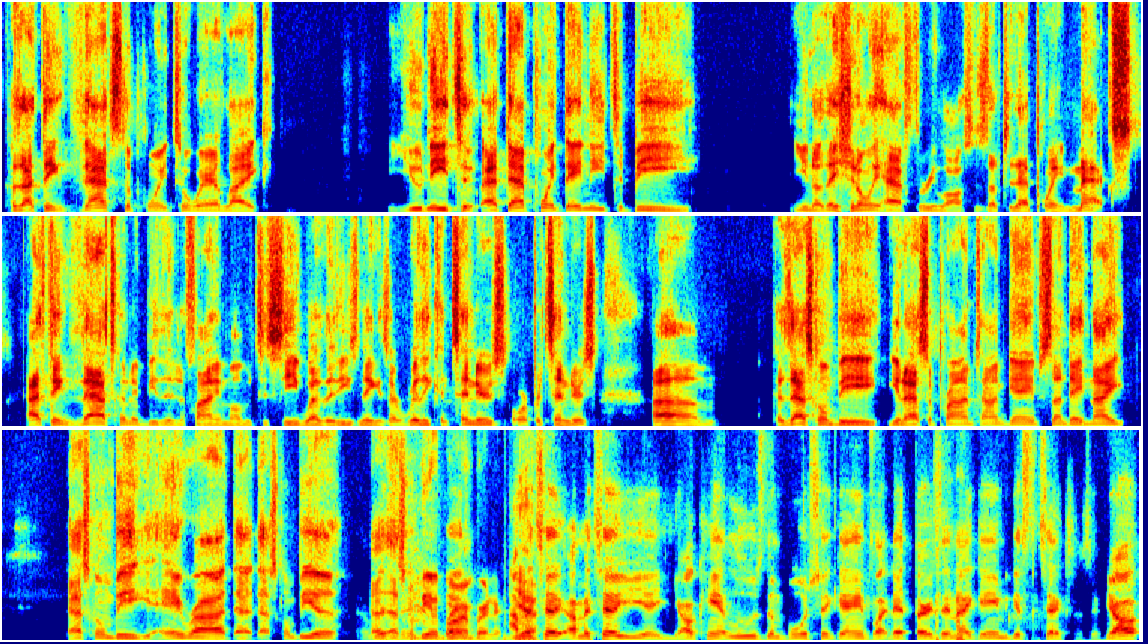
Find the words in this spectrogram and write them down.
Because I think that's the point to where like you need to at that point they need to be, you know, they should only have three losses up to that point max. I think that's going to be the defining moment to see whether these niggas are really contenders or pretenders. Um, because that's going to be, you know, that's a prime time game Sunday night. That's going to be a Rod. That that's going to be a that- that's going to be a barn burner. I'm Yeah. gonna tell you, I'm gonna tell you, yeah, y'all can't lose them bullshit games like that Thursday night game against the Texans. If y'all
